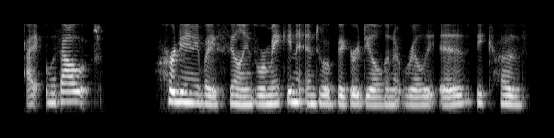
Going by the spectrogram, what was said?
I without hurting anybody's feelings, we're making it into a bigger deal than it really is because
